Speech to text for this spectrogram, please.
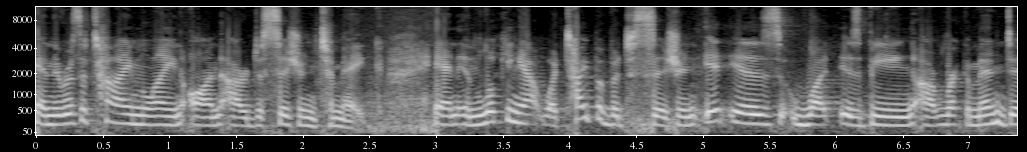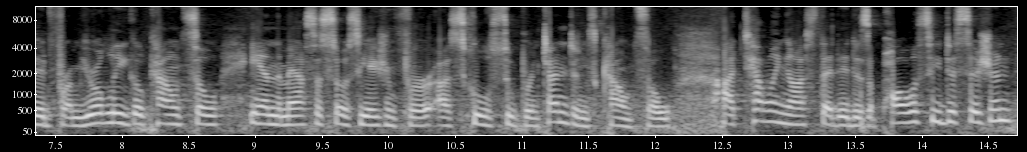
and there is a timeline on our decision to make. And in looking at what type of a decision, it is what is being uh, recommended from your legal counsel and the Mass Association for uh, School Superintendents Council, uh, telling us that it is a policy decision.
